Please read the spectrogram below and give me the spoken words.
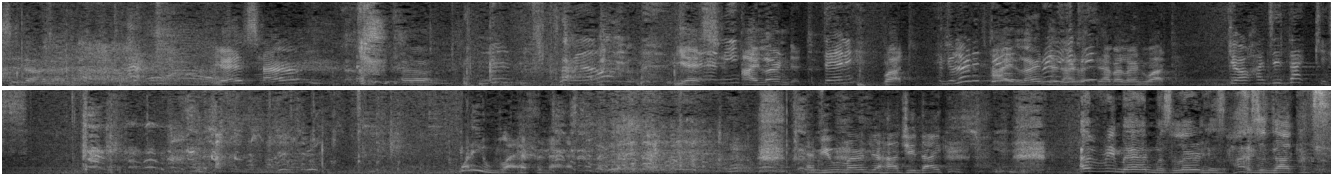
Yes, sit down now. Yes, Harry? Uh, Well, yes, Danny. I learned it. Danny, What? have you learned it? I learned really, it. I le- did? have I learned what? You're Hadzidakis. What are you laughing at? have you learned your Hagidikis? Every man must learn his Hazardakis.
